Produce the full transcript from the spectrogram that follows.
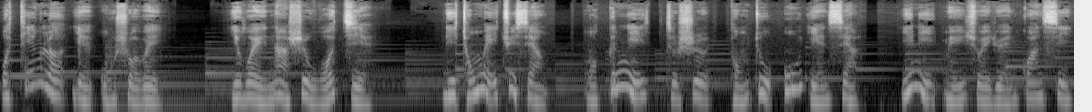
我听了也无所谓，因为那是我姐。你从没去想，我跟你只是同住屋檐下，与你没血缘关系，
